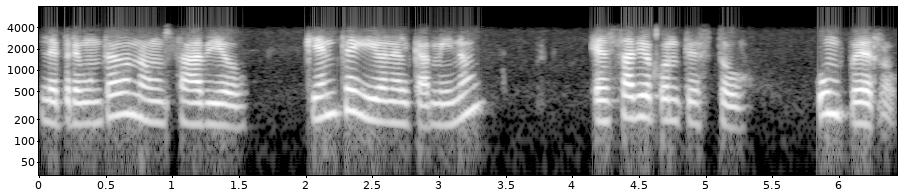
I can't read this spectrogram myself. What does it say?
Le preguntaron a un sabio, ¿quién te guió en el camino? El sabio contestó, un perro.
